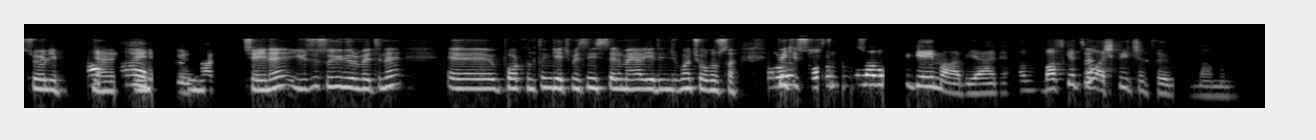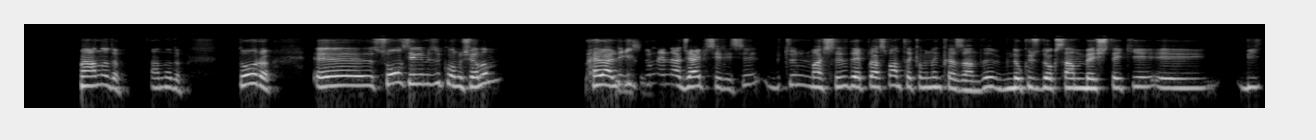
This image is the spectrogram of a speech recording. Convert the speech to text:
söyleyeyim. Yani Aynen. şeyine, yüzü suyu hürmetine e, Portland'ın geçmesini isterim eğer 7. maç olursa. Peki Portland bir game abi yani. Basketbol Sen? aşkı için söylüyorum ben bunu. Anladım. Anladım. Doğru. Ee, son serimizi konuşalım. Herhalde ilk turun en acayip serisi. Bütün maçları deplasman takımının kazandığı. 1995'teki e, bir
